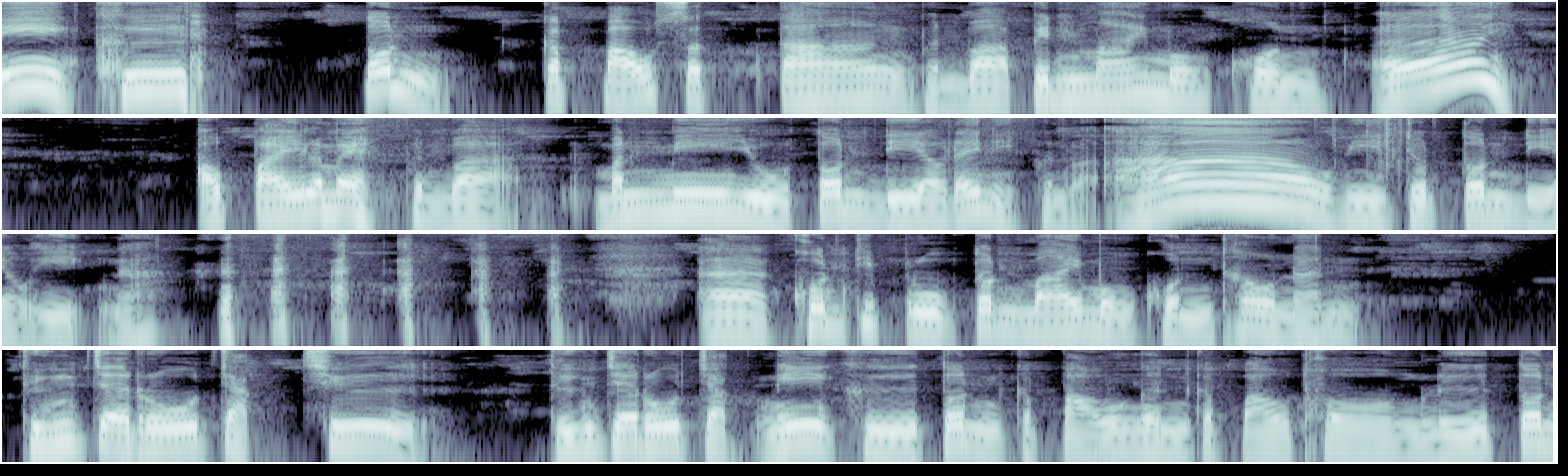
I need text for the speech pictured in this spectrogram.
นี่คือต้นกระเป๋าสตางค์เพิ่นว่าเป็นไม้มงคล เอ้ยเอาไปแล้วแม่เพิ่นว่า มันมีอยู่ต้นเดียวได้นี่เพิ่นว่าอ้าวมีจุดต้นเดียวอีกนะอ่าคนที่ปลูกต้นไม้มงคลเท่านั้น ถึงจะรู้จักชื่อ ถึงจะรู้จักนี่คือต้นกระเป๋าเงินกระเป๋าทอง หรือต้น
